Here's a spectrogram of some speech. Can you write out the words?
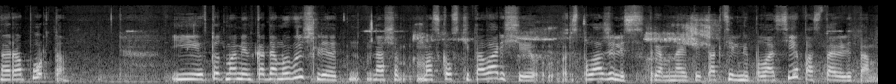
аэропорта. И в тот момент, когда мы вышли, наши московские товарищи расположились прямо на этой тактильной полосе, поставили там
